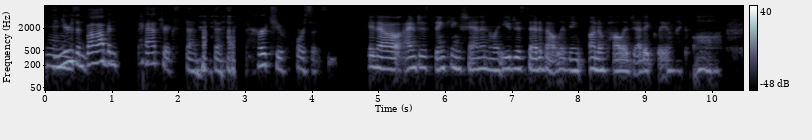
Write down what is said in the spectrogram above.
mm. and yours and Bob and Patrick's that that's hurt you horses? You know, I'm just thinking, Shannon, what you just said about living unapologetically. I'm like, oh, it's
